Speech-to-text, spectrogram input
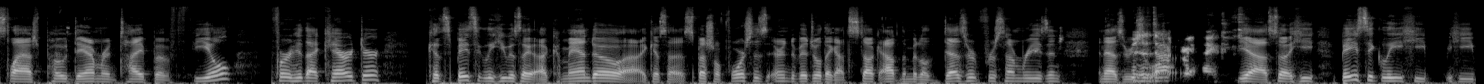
slash Poe Dameron type of feel for that character. Because basically he was a, a commando, uh, I guess a special forces individual. They got stuck out in the middle of the desert for some reason, and as a result, doctor, I think. yeah. So he basically he he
